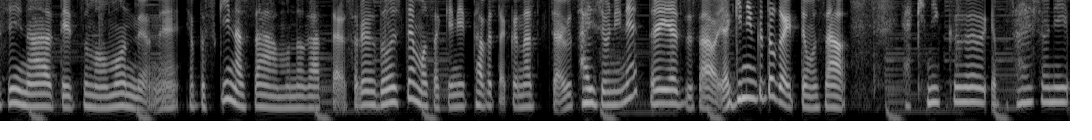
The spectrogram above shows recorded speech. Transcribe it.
しいなっていつも思うんだよね。やっぱ好きなさものがあったらそれをどうしても先に食べたくなっちゃう。最初にねとりあえずさ焼肉とか言ってもさ焼肉やっぱ最初に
